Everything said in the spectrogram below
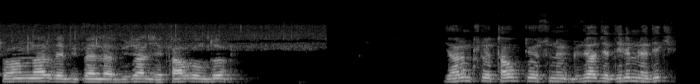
Soğanlar ve biberler güzelce kavruldu. Yarım kilo tavuk göğsünü güzelce dilimledik.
